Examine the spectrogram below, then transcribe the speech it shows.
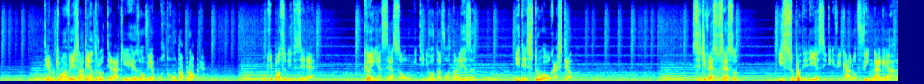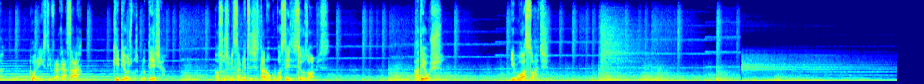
Temo que uma vez lá dentro, terá que resolver por conta própria. O que posso lhe dizer é, ganhe acesso ao interior da fortaleza e destrua o castelo. Se tiver sucesso, isso poderia significar o fim da guerra. Porém, se fracassar, que Deus nos proteja. Nossos pensamentos estarão com vocês e seus homens. Adeus. E boa sorte.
